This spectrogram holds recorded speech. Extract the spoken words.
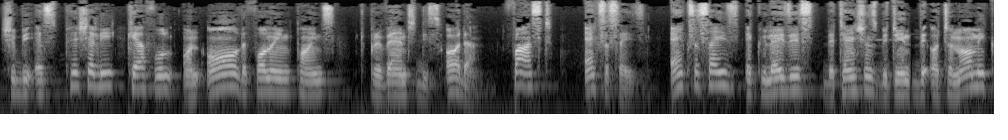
should be especially careful on all the following points to prevent disorder. First, exercise. Exercise equalizes the tensions between the autonomic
